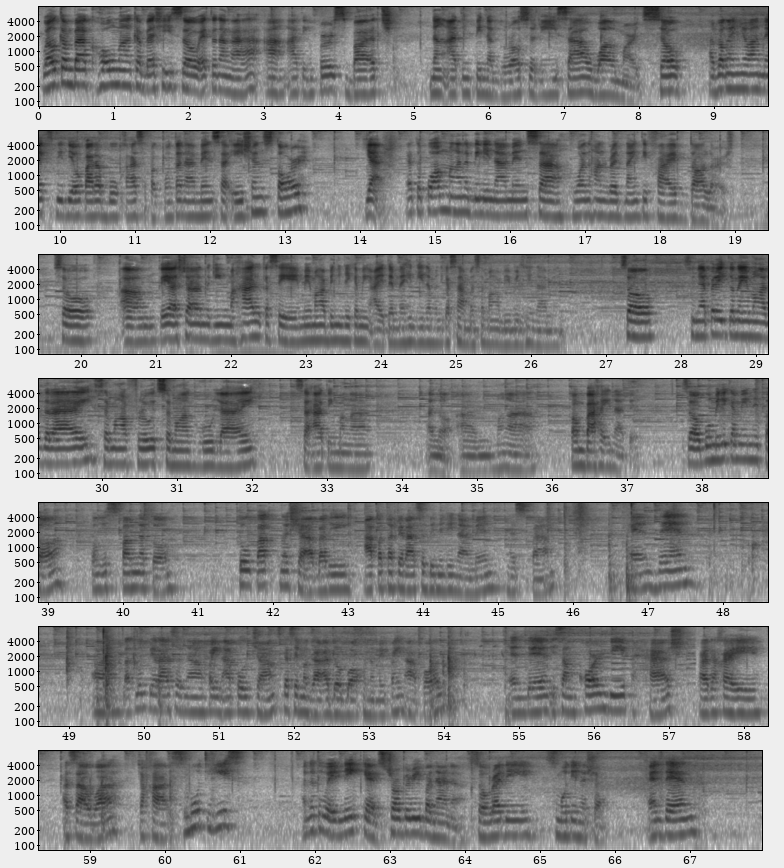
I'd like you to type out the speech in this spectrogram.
Welcome back home mga kabeshi. So, ito na nga ang ating first batch ng ating pinag-grocery sa Walmart. So, abangan nyo ang next video para bukas sa pagpunta namin sa Asian store. Yeah, ito po ang mga nabili namin sa $195. So, um, kaya siya naging mahal kasi may mga binili kaming item na hindi naman kasama sa mga bibili namin. So, sineparate ko na yung mga dry sa mga fruits, sa mga gulay, sa ating mga ano, um, mga pambahay natin. So, bumili kami nito, itong spam na to. 2 pack na siya, bali apat na piraso binili namin na spam. And then, ah, tatlong piraso ng pineapple chunks kasi mag-aadobo ako na may pineapple. And then, isang corned beef hash para kay asawa. Tsaka smoothies. Ano to eh? Naked strawberry banana. So, ready smoothie na siya. And then,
